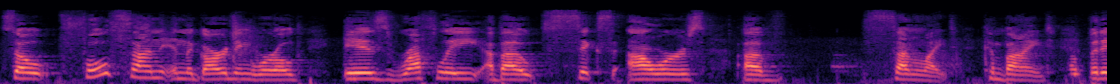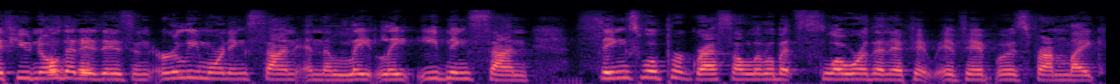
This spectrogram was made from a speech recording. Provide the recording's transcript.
So full sun in the gardening world is roughly about six hours of sunlight combined. But if you know that it is an early morning sun and the late, late evening sun, things will progress a little bit slower than if it, if it was from like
